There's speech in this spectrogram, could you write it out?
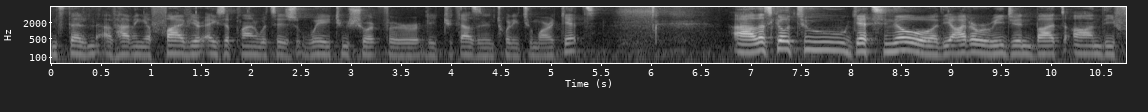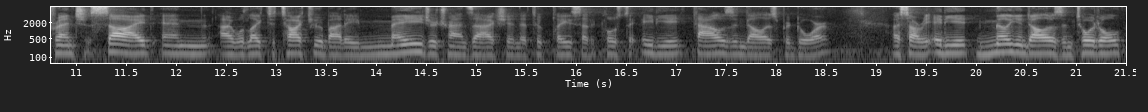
instead of having a five year exit plan, which is way too short for the 2022 market. Uh, let's go to Gatineau, the Ottawa region, but on the French side. And I would like to talk to you about a major transaction that took place at close to $88,000 per door. Uh, sorry, $88 million in total,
